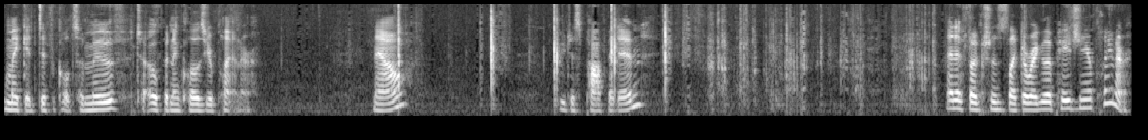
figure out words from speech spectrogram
will make it difficult to move to open and close your planner. Now, you just pop it in and it functions like a regular page in your planner.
